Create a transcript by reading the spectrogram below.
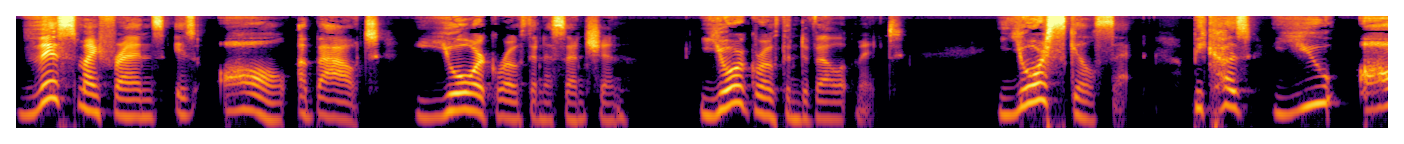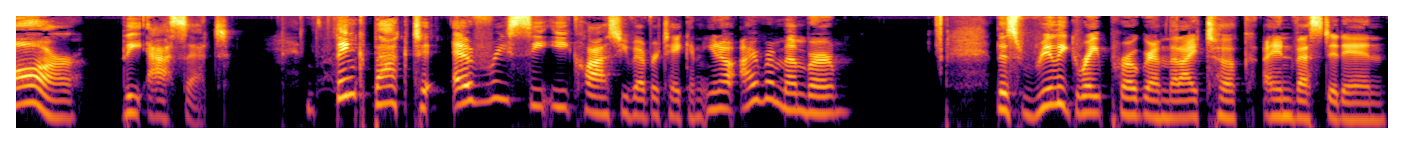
This, my friends, is all about your growth and ascension, your growth and development, your skill set, because you are the asset think back to every CE class you've ever taken. You know, I remember this really great program that I took, I invested in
